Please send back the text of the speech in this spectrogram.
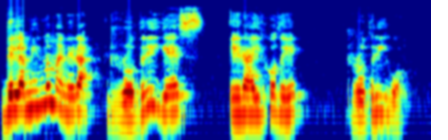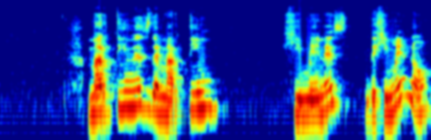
De la misma manera, Rodríguez era hijo de Rodrigo. Martínez de Martín Jiménez de Jimeno.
